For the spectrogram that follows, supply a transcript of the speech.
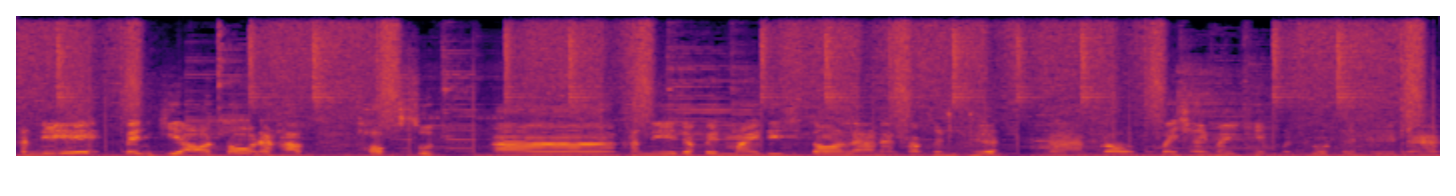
คันนี้เป็นเกียร์ออโต้นะครับท็อปสุด คันนี้จะเป็นไมค์ดิจิตอลแล้วนะครับ เพื่อนๆก็ไม่ใช่ไมค์เข็มเหมือนรุ่นอื่นๆนะ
